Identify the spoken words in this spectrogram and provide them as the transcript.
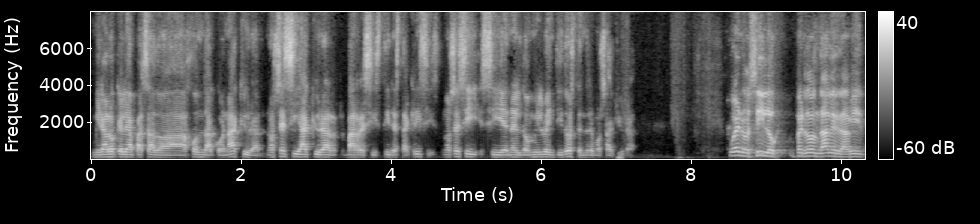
mira lo que le ha pasado a Honda con Acura. No sé si Acura va a resistir esta crisis. No sé si, si en el 2022 tendremos Acura. Bueno, sí, lo, perdón, dale, David.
